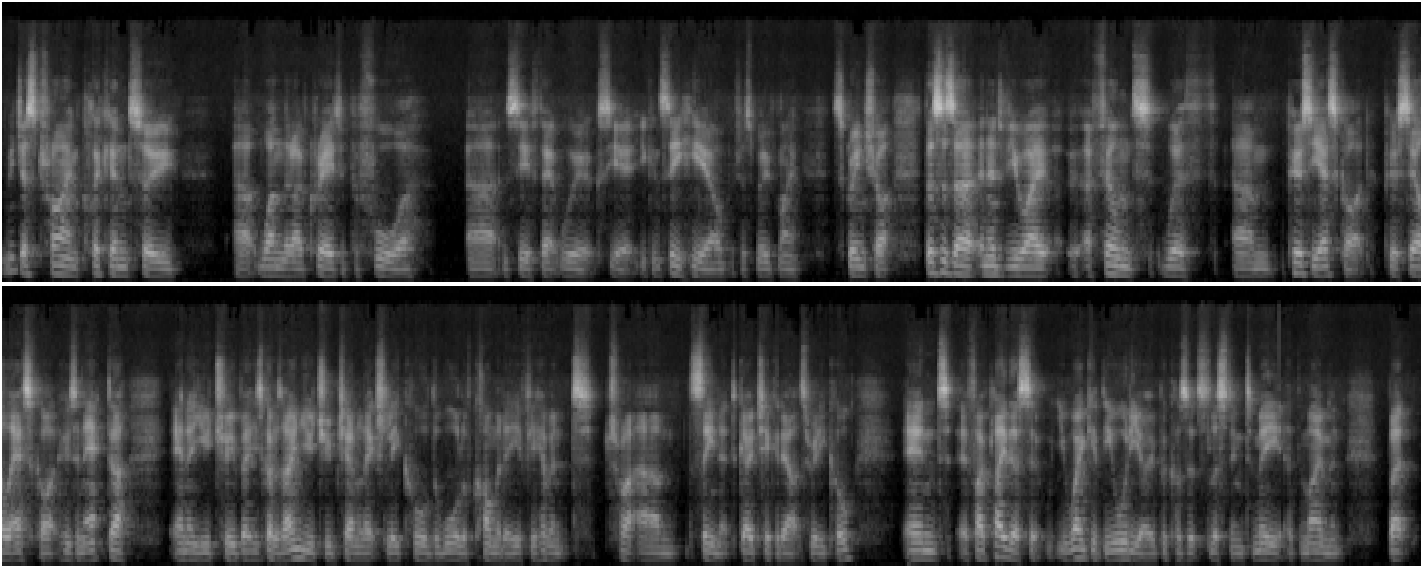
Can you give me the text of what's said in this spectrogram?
Let me just try and click into uh, one that I've created before uh, and see if that works. Yeah, you can see here, I'll just move my screenshot. This is a, an interview I, I filmed with um, Percy Ascott, Percelle Ascott, who's an actor and a YouTuber. He's got his own YouTube channel actually called The Wall of Comedy. If you haven't try, um, seen it, go check it out. It's really cool. And if I play this, it, you won't get the audio because it's listening to me at the moment. But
